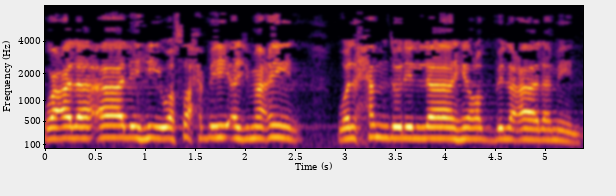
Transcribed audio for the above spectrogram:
وعلى آله وصحبه أجمعين والحمد لله رب العالمين.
